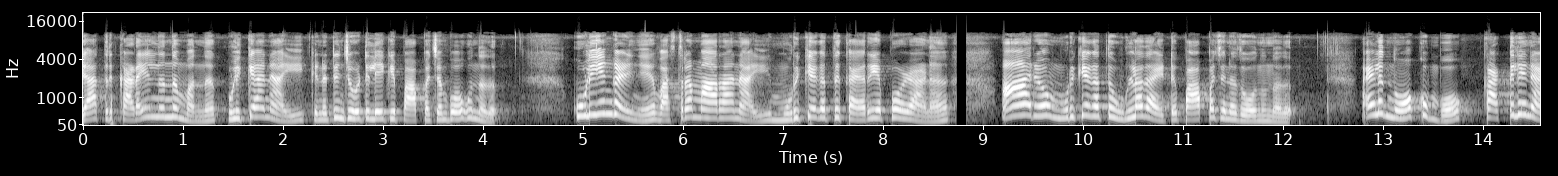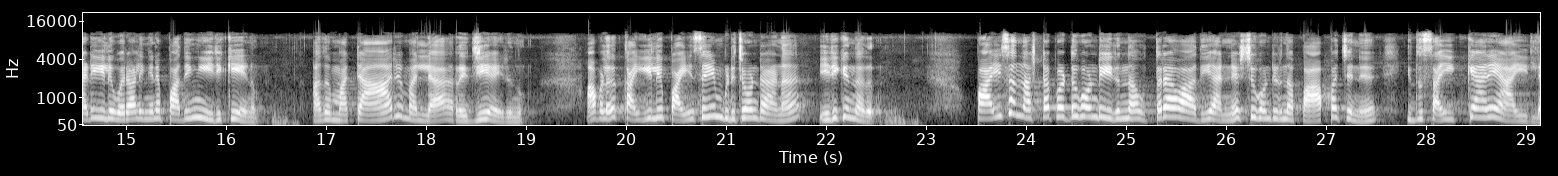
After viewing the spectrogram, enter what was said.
രാത്രി കടയിൽ നിന്നും വന്ന് കുളിക്കാനായി കിണറ്റിൻ ചുവട്ടിലേക്ക് പാപ്പച്ചൻ പോകുന്നത്. കുളിയും കഴിഞ്ഞ് വസ്ത്രം മാറാനായി മുറിക്കകത്ത് കയറിയപ്പോഴാണ് ആരോ മുറിക്കകത്ത് ഉള്ളതായിട്ട് പാപ്പച്ചന് തോന്നുന്നത്. അയാൾ നോക്കുമ്പോൾ കട്ടിലിനടിയിൽ ഒരാൾ ഇങ്ങനെ പതുങ്ങിയിരിക്കുകയാണ്. അത് മറ്റാരുമല്ല റെജിയായിരുന്നു അവൾ കയ്യിൽ പൈസയും പിടിച്ചുകൊണ്ടാണ് ഇരിക്കുന്നത്. പൈസ നഷ്ടപ്പെട്ടുകൊണ്ടിരുന്ന ഉത്തരവാദിയെ അന്വേഷിച്ചുകൊണ്ടിരുന്ന പാപ്പച്ചന് ഇത് സഹിക്കാനേ ആയില്ല.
